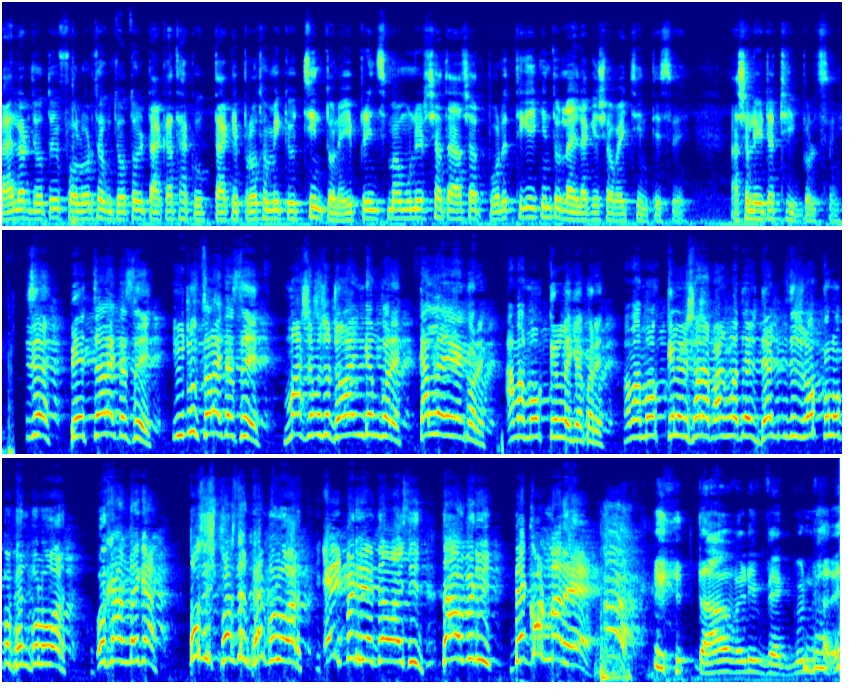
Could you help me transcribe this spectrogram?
লাইলার যতই ফলোয়ার থাকুক যতই টাকা থাকুক তাকে প্রথমে কেউ চিনতো না। এই প্রিন্স মামুনের সাথে আসার পরের থেকেই কিন্তু লাইলাকে সবাই চিনতেছে। আসলে এটা ঠিক বলছে। যে পেজ চালাইতেছে ইউটিউব চালাইতেছে মাসে মাসে ডলার ইনকাম করে কার লেগে করে? আমার মক্কেল লেগে করে। আমার মক্কেলের সারা বাংলাদেশ দেশ বিদেশ লক্ষ লক্ষ ফ্যান ফলোয়ার ওখান থেকে পঁচিশ পার্সেন্ট ফ্যান ফলোয়ার এই বেটি দেওয়া হয়েছি তাও বেটি বেকন মারে। তাও বেড়ি ব্যাগুন মারে।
